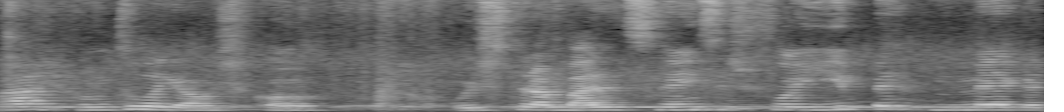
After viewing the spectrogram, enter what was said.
Ai, foi muito legal a escola. Hoje trabalho de ciências foi hiper mega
